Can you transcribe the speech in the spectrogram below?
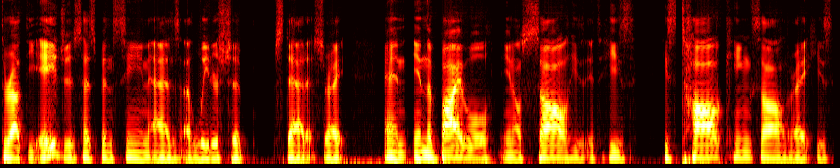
throughout the ages has been seen as a leadership status, right? And in the Bible, you know, Saul, he's he's he's tall, King Saul, right? He's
